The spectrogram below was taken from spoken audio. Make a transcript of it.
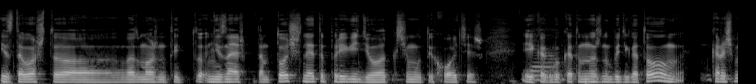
из-за того, что, возможно, ты не знаешь, там точно это приведет, к чему ты хочешь, и как Да. бы к этому нужно быть готовым. Короче,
